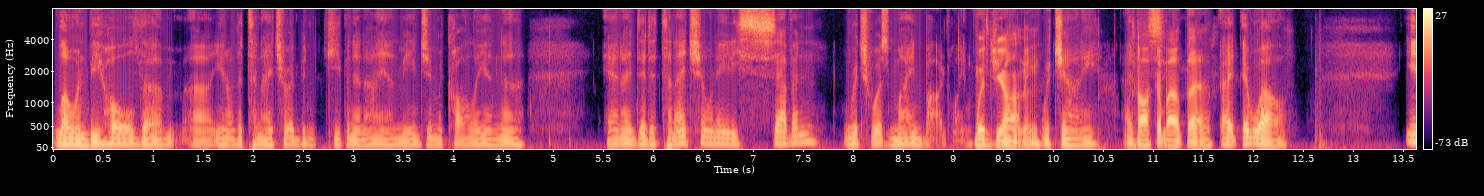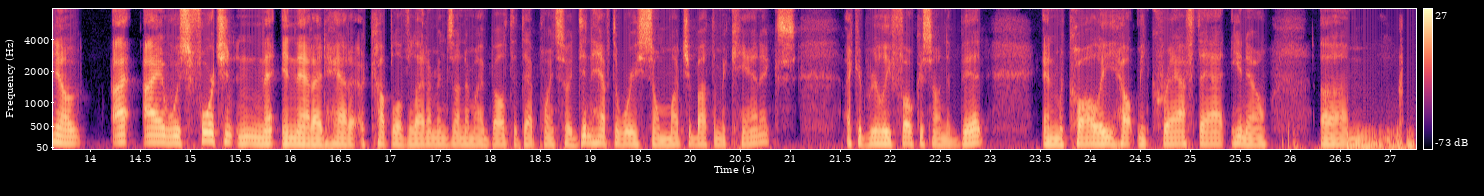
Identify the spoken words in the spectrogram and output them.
lo and behold, um, uh, you know, the Tonight Show had been keeping an eye on me, Jim McCawley. And, uh, and I did a Tonight Show in 87, which was mind boggling With Johnny. with Johnny. I Talk did- about that. I, well, you know, I, I was fortunate in that, in that I'd had a couple of Lettermans under my belt at that point, so I didn't have to worry so much about the mechanics. I could really focus on the bit, and McCawley helped me craft that. You know, um,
